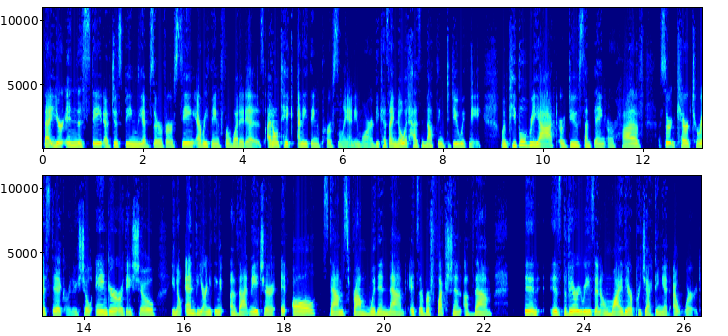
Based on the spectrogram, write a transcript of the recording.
that you're in this state of just being the observer seeing everything for what it is. I don't take anything personally anymore because i know it has nothing to do with me. When people react or do something or have a certain characteristic or they show anger or they show you know envy or anything of that nature it all stems from within them. It's a reflection of them in, is the very reason on why they're projecting it outward.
